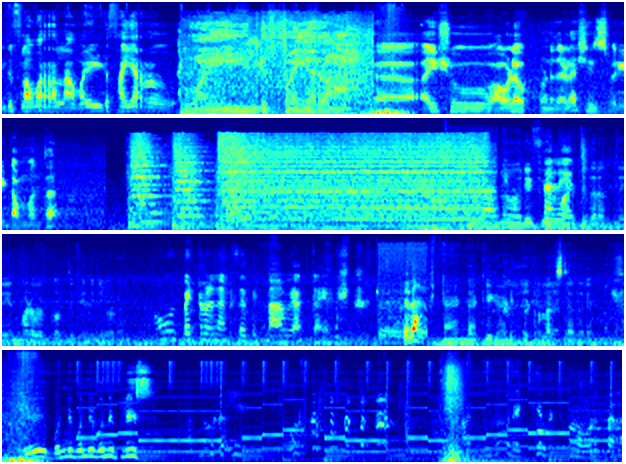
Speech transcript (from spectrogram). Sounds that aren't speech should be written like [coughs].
ಇದು ಫ್ಲವರ್ ಅಲ್ಲ wild fire wild fire Aishu ಅವಳೇ ಒಪ್ಕೊಂಡಿದ್ದಾಳೆ ಶಿ ಇಸ್ ವೆರಿ ಡಮ್ ಅಂತ. ನಾನು ರಿಫ್ಯೂಲ್ ಮಾಡ್ತಿದಾರಂತೆ ಏನ್ ಮಾಡ್ಬೇಕು ಅಂತಿದ್ದೀನಿ ಇವಾಗ ಅವ್ರು ಪೆಟ್ರೋಲ್ ಹಾಕ್ತದಕ್ಕೆ ನಾವ್ ಯಾಕೆ ಕಾಯ್ಬೇಕು ಸ್ಟ್ಯಾಂಡ್ ಹಾಕಿ ಗಾಡಿ ಪೆಟ್ರೋಲ್ ಹಾಕ್ಸ್ತಾ ಇದಾರೆ. ಏ ಬನ್ನಿ ಬನ್ನಿ ಬನ್ನಿ ಪ್ಲೀಸ್ ಅದು ರೆಕ್ಕೆ ಬಿಟ್ಕೊಂಡು ಓಡುತ್ತಲ್ಲ?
